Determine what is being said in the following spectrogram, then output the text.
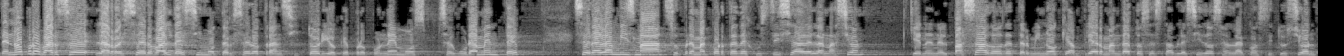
De no aprobarse la reserva al décimo tercero transitorio que proponemos, seguramente será la misma Suprema Corte de Justicia de la Nación quien en el pasado determinó que ampliar mandatos establecidos en la Constitución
